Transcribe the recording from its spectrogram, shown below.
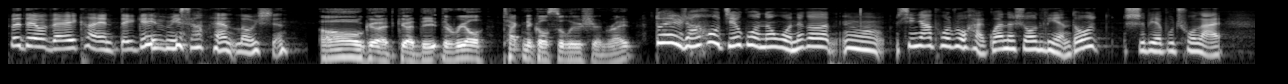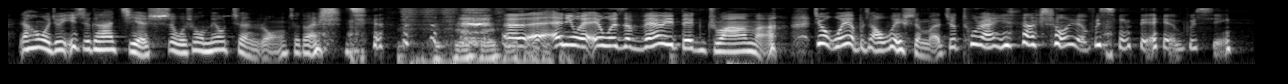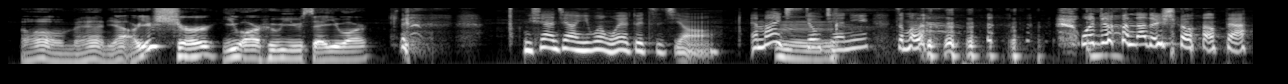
But they were very kind. They gave me some hand lotion. Oh, good, good. The the real technical solution, right? 对，然后结果呢，我那个嗯，新加坡入海关的时候，脸都识别不出来。 然后我就一直跟他解释，我说我没有整容这段时间。呃，anyway, it was a very big drama。就我也不知道为什么，就突然一下手也不行，脸也不行。Oh man, yeah. Are you sure you are who you say you are? 你现在这样一问，我也对自己哦。Am I still Jenny？、嗯、怎么了？We'll do another show on that.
